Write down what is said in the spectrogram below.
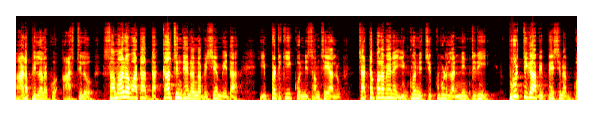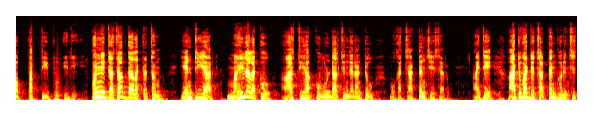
ఆడపిల్లలకు ఆస్తిలో సమాన వాటా దక్కాల్సిందేనన్న విషయం మీద ఇప్పటికీ కొన్ని సంశయాలు చట్టపరమైన ఇంకొన్ని చిక్కుముడులన్నింటినీ పూర్తిగా విప్పేసిన గొప్ప తీర్పు ఇది. కొన్ని దశాబ్దాల క్రితం ఎన్టీఆర్ మహిళలకు ఆస్తి హక్కు ఉండాల్సిందేనంటూ ఒక చట్టం చేశారు. అయితే అటువంటి చట్టం గురించి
